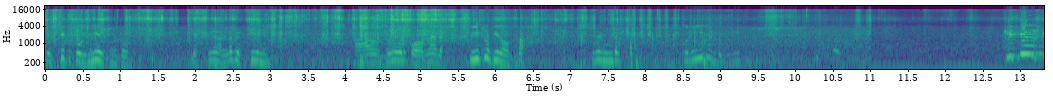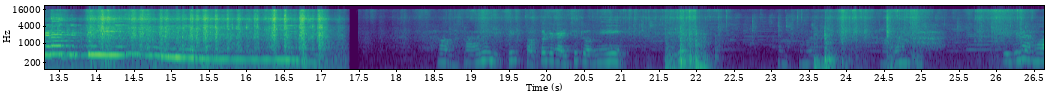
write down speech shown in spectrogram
പെട്ടിയൊക്കെ പൊളിഞ്ഞു വയ്ക്കും കേട്ടോ. പെട്ടി നല്ല പെട്ടിയാണ്. ആ ഒന്നും കൂടെ പോന്നല്ല വീട്ടിലെത്തി നോക്കാം. ഇതിലുണ്ടോ കുലിയിട്ടുണ്ട് കിട്ടി മക്കളെ കിട്ടി. ആ സാധനം കിട്ടി. പുറത്തൊക്കെ കഴിച്ചിട്ട് തുടങ്ങി ഇത്. ഇതിലുള്ള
